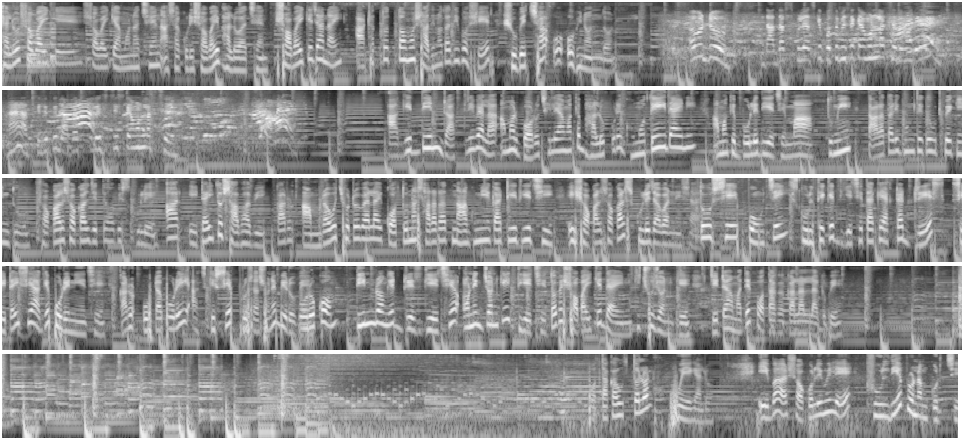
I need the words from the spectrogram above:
Hello সবাইকে সবাই কেমন আছেন? আশা করি সবাই ভালো আছেন। সবাইকে জানাই আঠাত্তরতম স্বাধীনতা দিবসের শুভেচ্ছা ও অভিনন্দন। গুড্ডু দাদার স্কুলে আজকে প্রথম এসে কেমন লাগছে তোমাকে? হ্যাঁ আজকে যদি তুই দাদার স্কুলে এসেছিস কেমন লাগছে? আগের দিন রাত্রিবেলা আমার বড় ছেলে আমাকে ভালো করে ঘুমোতেই দেয়নি। আমাকে বলে দিয়েছে, মা, তুমি তাড়াতাড়ি ঘুম থেকে উঠবে কিন্তু। সকাল সকাল যেতে হবে স্কুলে। আর এটাই তো স্বাভাবিক, কারণ আমরাও ছোটবেলায় কত না সারা রাত না ঘুমিয়ে কাটিয়ে দিয়েছি এই সকাল সকাল স্কুলে যাবার নেশা তো সে পৌঁছেই স্কুল থেকে দিয়েছে তাকে একটা ড্রেস, সেটাই সে আগে পরে নিয়েছে, কারণ ওটা পরেই আজকে সে প্রশাসনে বেরোবে। ওরকম তিন রঙের ড্রেস দিয়েছে, অনেকজনকেই দিয়েছে, তবে সবাইকে দেয়নি কিছু জনকে যেটা আমাদের পতাকা কালার লাগবে। পতাকা উত্তোলন হয়ে গেল। এবার সকলে মিলে ফুল দিয়ে প্রণাম করছে।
